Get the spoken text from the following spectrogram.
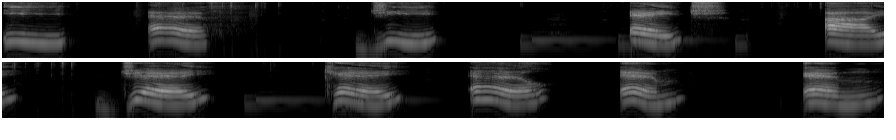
E, F, G, H, I, J, K, L, M, N,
